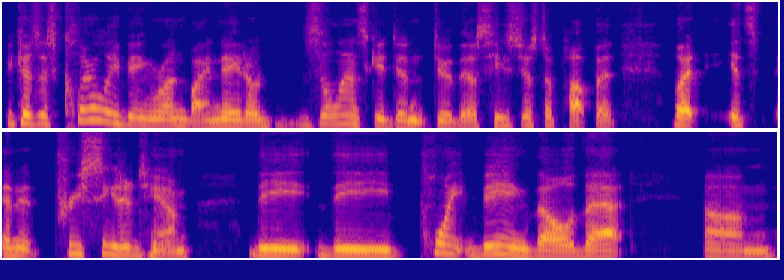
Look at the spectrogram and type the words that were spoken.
because it's clearly being run by NATO. Zelensky didn't do this; he's just a puppet. But it's and it preceded him. The the point being though that um,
